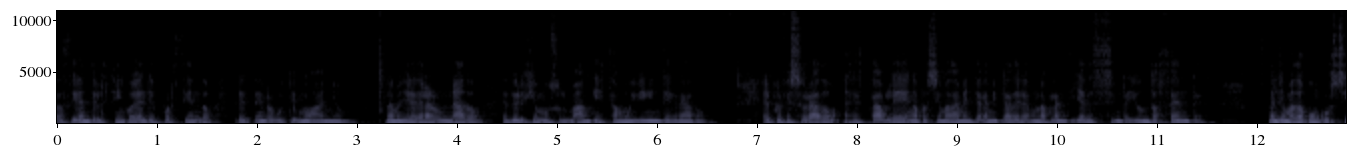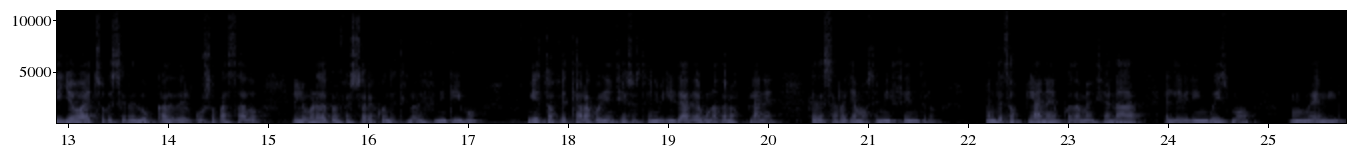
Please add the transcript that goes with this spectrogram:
oscila entre el 5 y el 10% en los últimos años. La mayoría del alumnado es de origen musulmán y está muy bien integrado. El profesorado es estable en aproximadamente la mitad de una plantilla de 61 docentes. El llamado concursillo ha hecho que se reduzca desde el curso pasado el número de profesores con destino definitivo, y esto afecta a la coherencia y sostenibilidad de algunos de los planes que desarrollamos en mi centro. Entre estos planes puedo mencionar el de bilingüismo, mm, el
